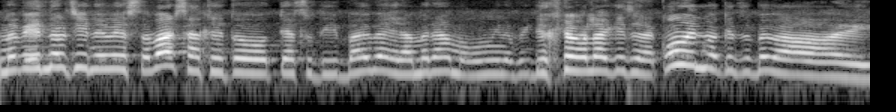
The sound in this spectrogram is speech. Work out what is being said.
નવી એનર્જી, નવી સવાર સાથે તો ત્યાં સુધી બાય બાય, રામે રામ. મમ્મીનો વીડિયો કેવો લાગે છે? કોમેન્ટમાં કહેજો. Bye bye.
